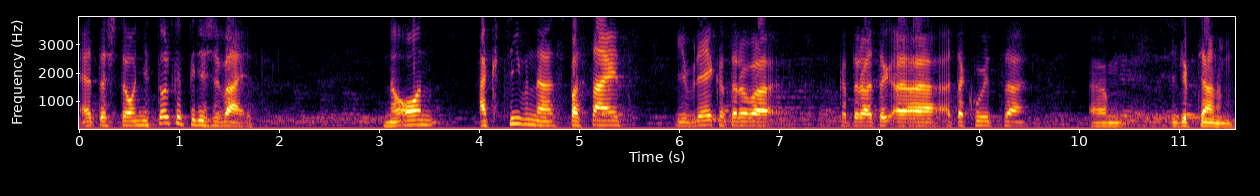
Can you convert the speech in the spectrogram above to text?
это что он не только переживает, но он активно спасает еврея, которого, который ата, а, атакуется эм, египтянам.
